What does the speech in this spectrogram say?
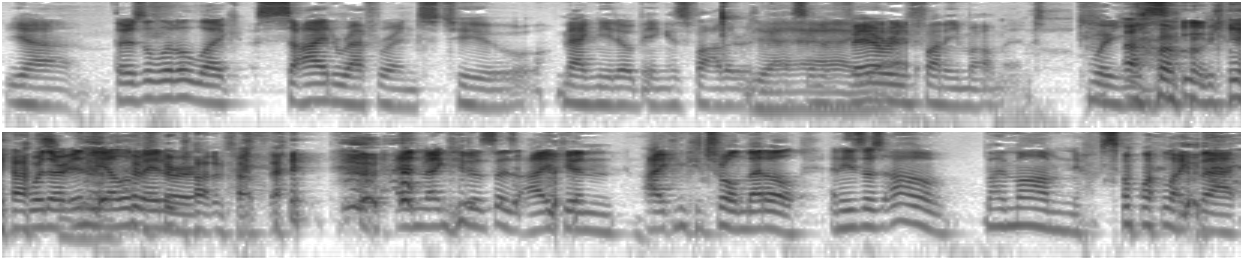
Yeah, there's a little like side reference to Magneto being his father in this in a very yeah. funny moment where you oh, see yeah. where they're in the elevator Forgot about that. and Magneto says, "I can, I can control metal," and he says, "Oh, my mom knew someone like that,"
